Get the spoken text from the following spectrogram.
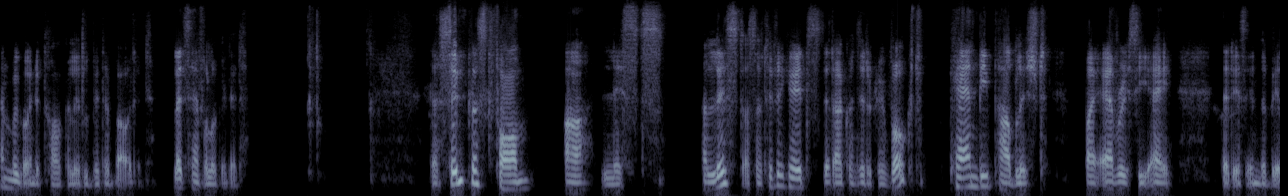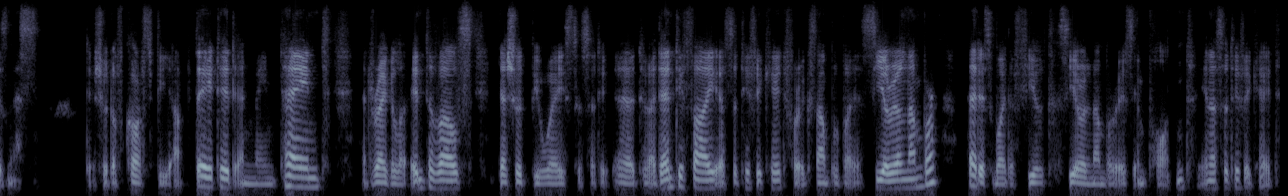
and we're going to talk a little bit about it. Let's have a look at it. The simplest form are lists. A list of certificates that are considered revoked can be published by every CA that is in the business. They should, of course, be updated and maintained at regular intervals. There should be ways to, uh, to identify a certificate, for example, by a serial number. That is why the field serial number is important in a certificate.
